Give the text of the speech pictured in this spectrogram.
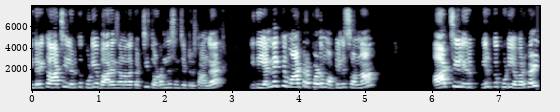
இன்றைக்கு ஆட்சியில் இருக்கக்கூடிய பாரதிய ஜனதா கட்சி தொடர்ந்து செஞ்சுட்டு இருக்காங்க இது என்னைக்கு மாற்றப்படும் அப்படின்னு சொன்னா ஆட்சியில் இருக்கக்கூடியவர்கள்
